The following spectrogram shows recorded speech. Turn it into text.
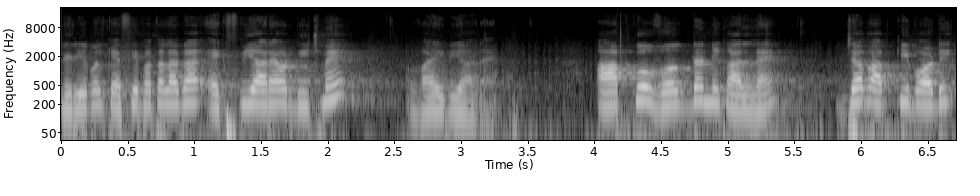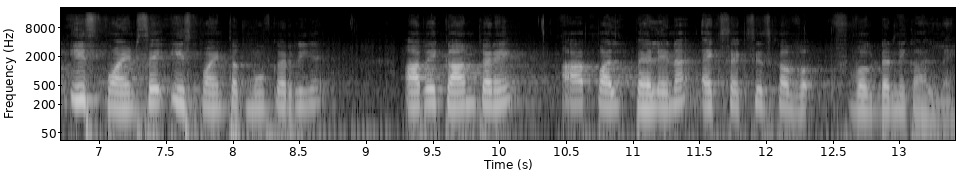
वेरिएबल कैसे पता लगा? एक्स भी आ रहा है और बीच में वाई भी आ रहा है। आपको वर्क डन निकालना है। जब आपकी बॉडी इस पॉइंट से इस पॉइंट तक मूव कर रही है, आप एक काम करें, आप पहले ना एक्स एक्सिस का वर्क डन निकाल लें।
